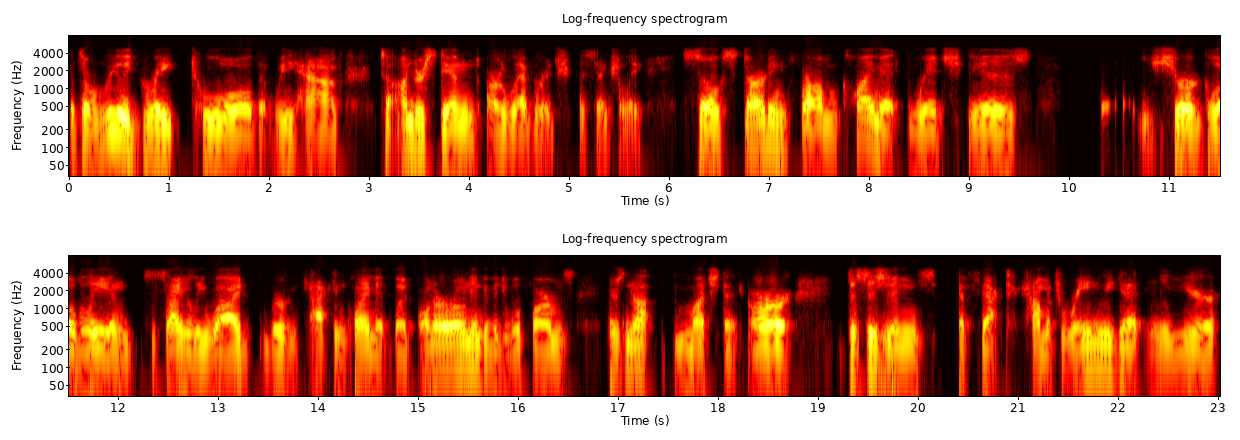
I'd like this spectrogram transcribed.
it's a really great tool that we have to understand our leverage, essentially. So starting from climate, which is sure globally and societally wide, we're impacting climate, but on our own individual farms, there's not much that our decisions affect how much rain we get in a year,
